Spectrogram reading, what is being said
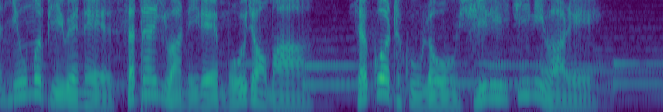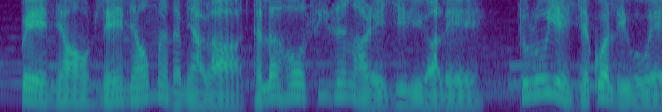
အညှိုးမပြေပဲနဲ့ဇက်တက်ရွာနေတဲ့မိုးကြောင်မှာရက်ကွက်တစ်ခုလုံးရီရီကြီးနေပါတယ်ပဲ့မြောင်းလဲမြောင်းမှန်သမျှကဒလက်ဟောစီးဆင်းလာတဲ့ရေတွေကလည်းသူတို့ရဲ့ရက်ကွက်လေးကိုပဲ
